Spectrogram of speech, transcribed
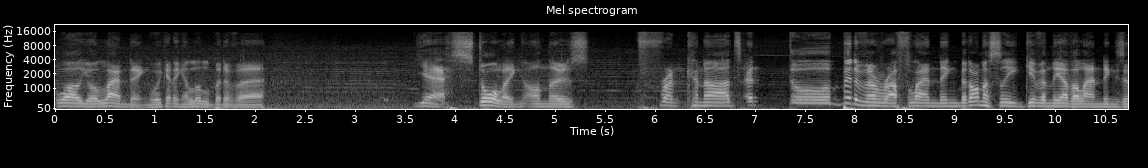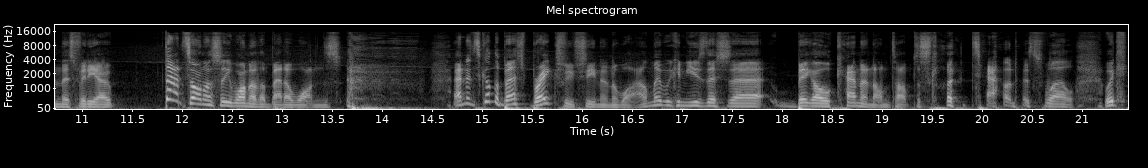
while you're landing. We're getting a little bit of a... Yeah, stalling on those front canards. And a bit of a rough landing, but honestly, given the other landings in this video, that's honestly one of the better ones. And it's got the best brakes we've seen in a while. Maybe we can use this uh, big old cannon on top to slow down as well, which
